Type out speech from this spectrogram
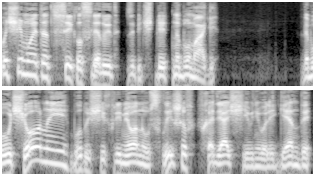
почему этот цикл следует запечатлеть на бумаге. Дабы ученые будущих времен, услышав входящие в него легенды,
